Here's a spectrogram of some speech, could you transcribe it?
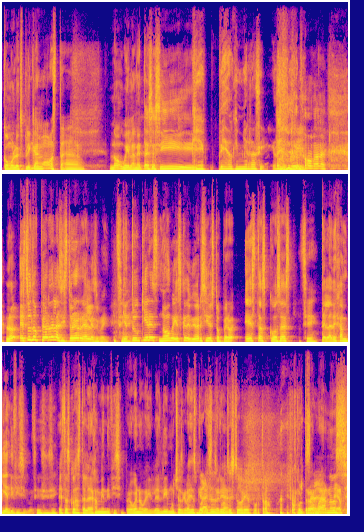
¿Cómo lo explican? No, está. No, güey, la neta, ese sí. ¿Qué pedo? ¿Qué mierda es eso, güey? No, mames. Esto es lo peor de las historias reales, güey. Sí. Que tú quieres, no, güey, es que debió haber sido esto, pero estas cosas Sí, te la dejan bien difícil, güey. sí, sí, sí. Estas cosas te la dejan bien difícil. Pero bueno, güey, Leslie, muchas gracias por la historia. por tu historia, por trauma. por traumarnos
